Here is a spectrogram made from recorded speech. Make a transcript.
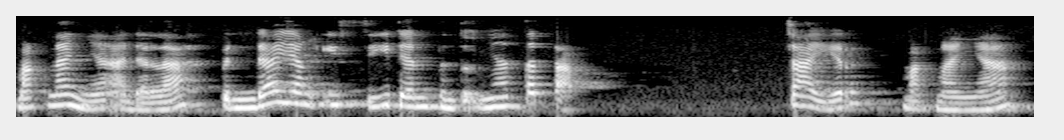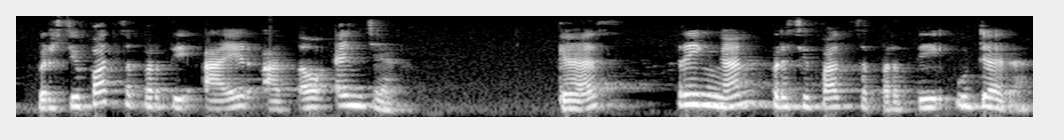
maknanya adalah benda yang isi dan bentuknya tetap. Cair, maknanya bersifat seperti air atau encer. Gas, ringan bersifat seperti udara.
